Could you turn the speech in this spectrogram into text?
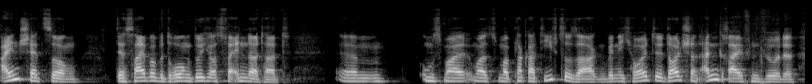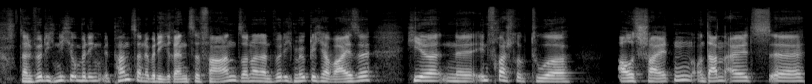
Einschätzung der Cyberbedrohung durchaus verändert hat. Ähm, um es mal, um mal plakativ zu sagen, wenn ich heute Deutschland angreifen würde, dann würde ich nicht unbedingt mit Panzern über die Grenze fahren, sondern dann würde ich möglicherweise hier eine Infrastruktur ausschalten und dann als äh,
